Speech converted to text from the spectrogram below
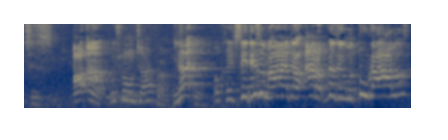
just. Uh uh What's wrong with your eyebrows? Nothing. Okay, See, so this is why I don't. I don't because it was two dollars.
